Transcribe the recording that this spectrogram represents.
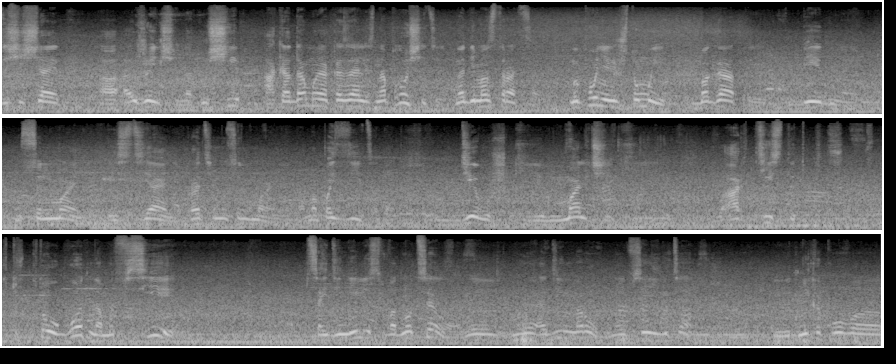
защищает а, женщин от мужчин. А когда мы оказались на площади, на демонстрациях, мы поняли, что мы богатые, бедные, мусульмане, христиане, братья-мусульмане, там, оппозиция, там, девушки, мальчики, артисты, кто, кто угодно, мы все соединились в одно целое. Мы, мы один народ, мы все египтяне. И вот никакого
